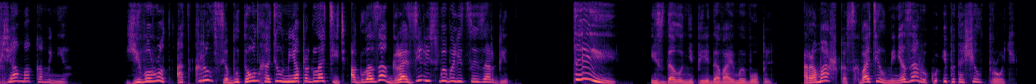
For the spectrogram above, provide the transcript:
прямо ко мне. Его рот открылся, будто он хотел меня проглотить, а глаза грозились вывалиться из орбит. «Ты!» — издал он непередаваемый вопль. Ромашка схватил меня за руку и потащил прочь.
